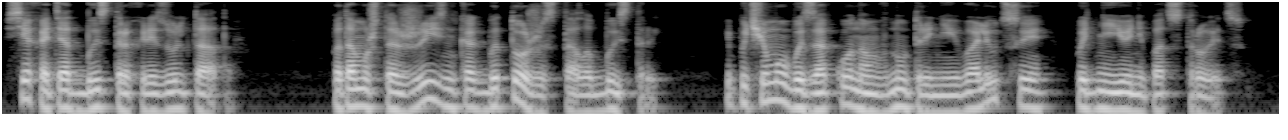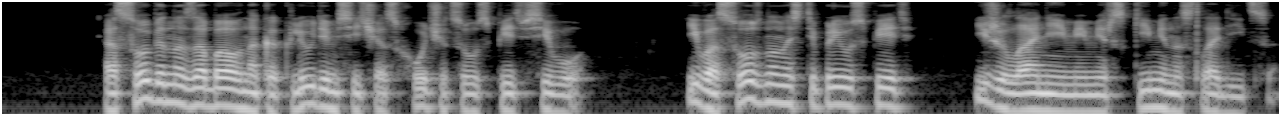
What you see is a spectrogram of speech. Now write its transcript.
Все хотят быстрых результатов, потому что жизнь как бы тоже стала быстрой, и почему бы законам внутренней эволюции под нее не подстроиться. Особенно забавно, как людям сейчас хочется успеть всего. И в осознанности преуспеть, и желаниями мирскими насладиться.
